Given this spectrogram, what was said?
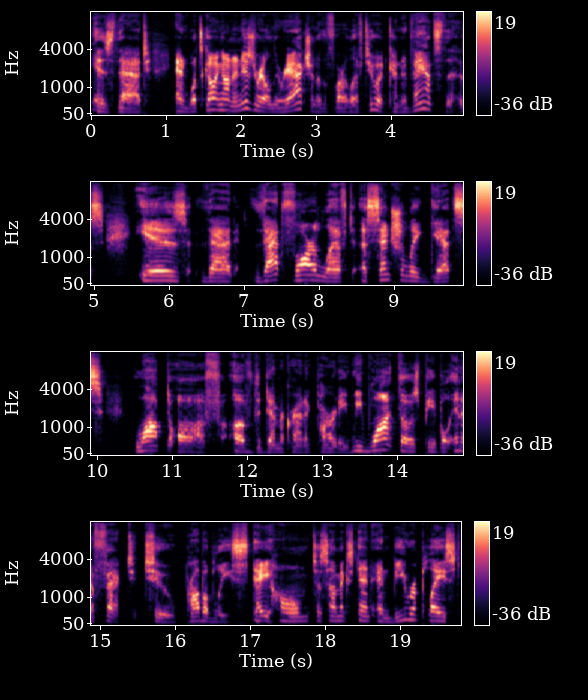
is that, and what's going on in Israel and the reaction of the far left to it can advance this, is that that far left essentially gets lopped off of the Democratic Party. We want those people, in effect, to probably stay home to some extent and be replaced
